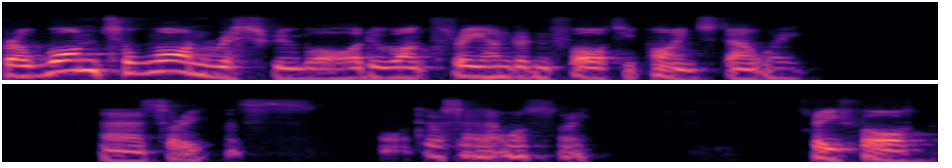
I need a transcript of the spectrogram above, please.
for a one-to-one risk reward, we want 340 points, don't we? Uh, sorry, that's what did I say that was? Sorry, three four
